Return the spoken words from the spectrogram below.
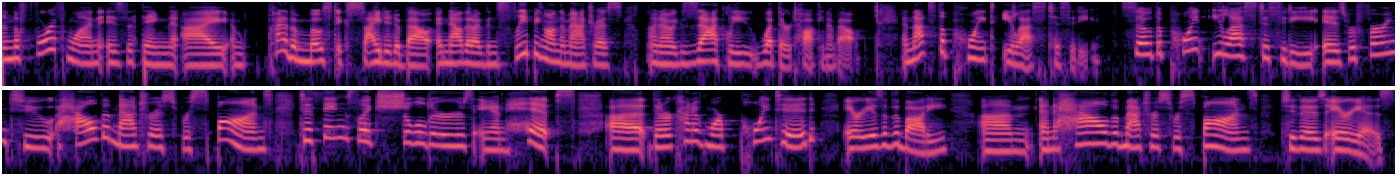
then the fourth one is the thing that I am kind of the most excited about. And now that I've been sleeping on the mattress, I know exactly what they're talking about. And that's the point elasticity. So, the point elasticity is referring to how the mattress responds to things like shoulders and hips uh, that are kind of more pointed areas of the body, um, and how the mattress responds to those areas.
